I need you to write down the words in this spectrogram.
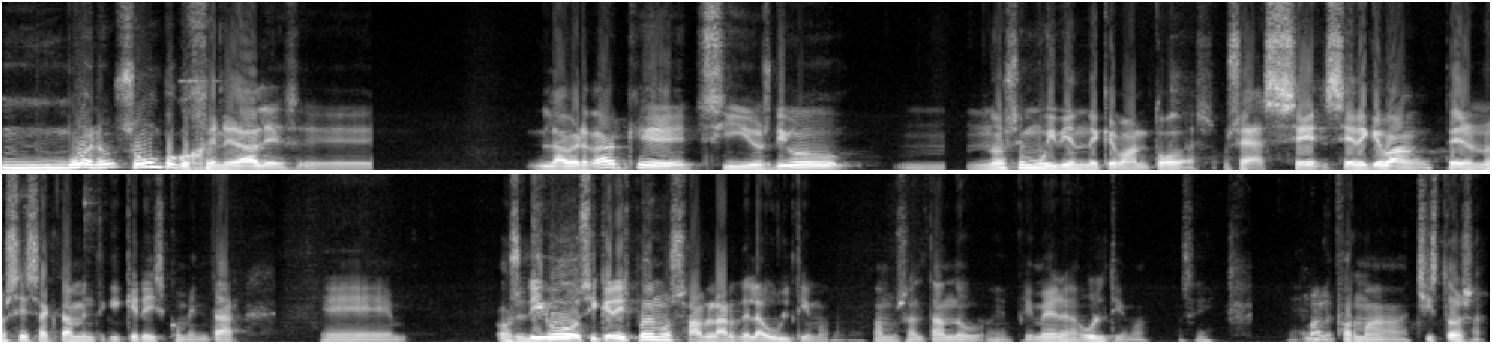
Mm, Bueno, son un poco generales. eh, La verdad Mm. que si os digo, mm, no sé muy bien de qué van todas. O sea, sé, sé de qué van, pero no sé exactamente qué queréis comentar. Eh, os digo, si queréis podemos hablar de la última. Vamos saltando eh, primera, última, así. eh, Vale. De forma chistosa.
